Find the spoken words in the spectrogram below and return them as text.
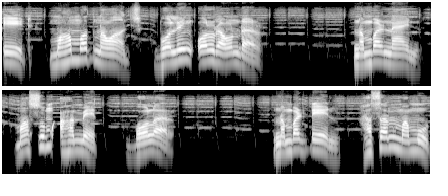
eight, Mohammad Nawaz, bowling allrounder. Number nine, Masum Ahmed, bowler. Number ten, Hasan Mahmud,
